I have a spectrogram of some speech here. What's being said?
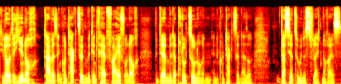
die Leute hier noch teilweise in Kontakt sind mit den Fab Five und auch mit der, mit der Produktion noch in, in Kontakt sind. Also das ja zumindest vielleicht noch als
